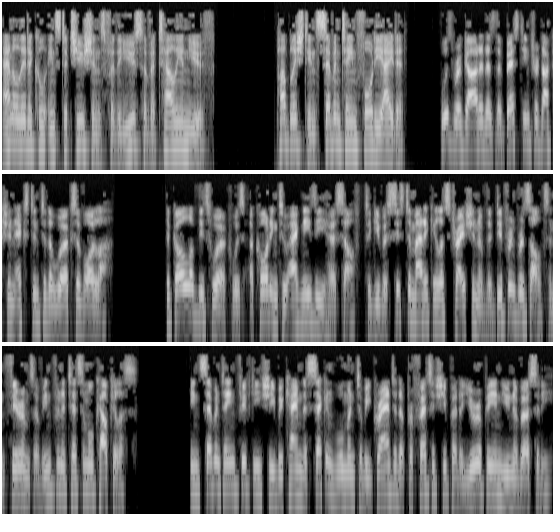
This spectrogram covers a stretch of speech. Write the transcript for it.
Analytical Institutions for the Use of Italian Youth. Published in 1748 it was regarded as the best introduction extant to the works of Euler. The goal of this work was, according to Agnesi herself, to give a systematic illustration of the different results and theorems of infinitesimal calculus. In 1750 she became the second woman to be granted a professorship at a European university.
